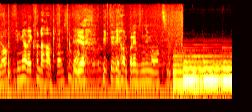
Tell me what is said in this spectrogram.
Ja, Finger weg von der Handbremsen. Ja, bitte die Handbremsen nicht mehr anziehen.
